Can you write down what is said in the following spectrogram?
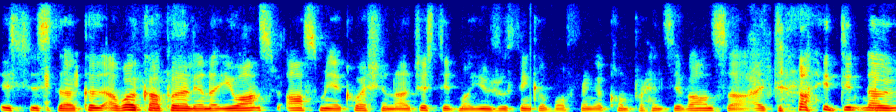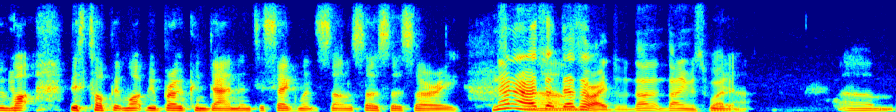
it's just because I woke up early and you asked, asked me a question. And I just did my usual think of offering a comprehensive answer. I, I didn't know it might, this topic might be broken down into segments. So I'm so, so sorry. No, no, that's, that's Um, all right. Don't, don't even sweat it. Yeah. Um,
